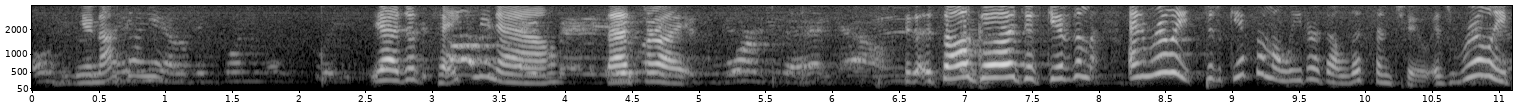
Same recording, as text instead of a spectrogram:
Oh, you You're not done yet. out of this one way, please. Yeah, just take me now." That's right. It's wore me the heck out. It- It's all good. Just give them, and really, just give them a leader they'll listen to. Is really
